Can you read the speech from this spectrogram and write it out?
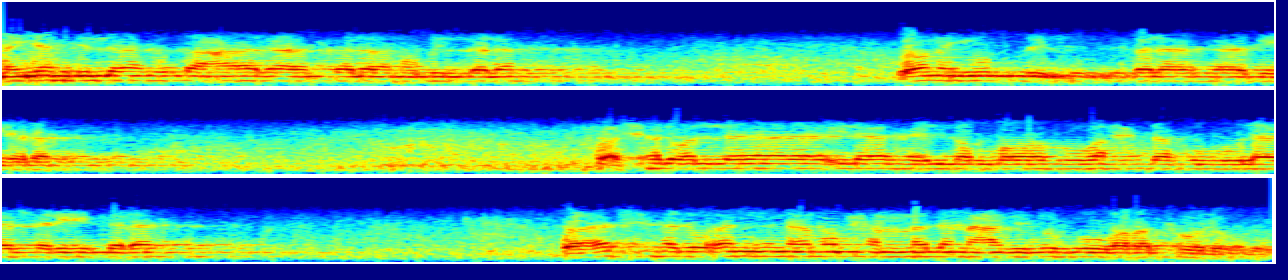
من يهد الله تعالى فلا مضل له ومن يضلل فلا هادي له. وأشهد أن لا إله إلا الله وحده لا شريك له وأشهد أن محمدا عبده ورسوله.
